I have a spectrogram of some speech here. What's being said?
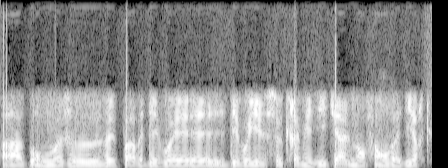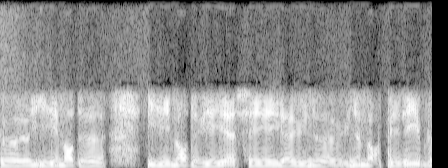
Ah, bon, moi, je vais pas dévoyer, dévoyer le secret médical, mais enfin, on va dire que il est mort de, il est mort de vieillesse et il a eu une, une mort paisible.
